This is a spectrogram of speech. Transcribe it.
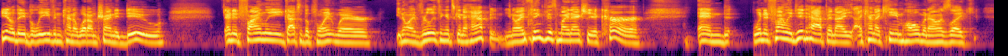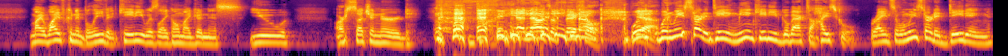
you know, they believe in kind of what I'm trying to do. And it finally got to the point where, you know, I really think it's going to happen. You know, I think this might actually occur. And when it finally did happen, I, I kind of came home and I was like, my wife couldn't believe it. Katie was like, "Oh my goodness, you are such a nerd." yeah, now it's You know, official. when yeah. when we started dating, me and Katie would go back to high school, right? So when we started dating,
